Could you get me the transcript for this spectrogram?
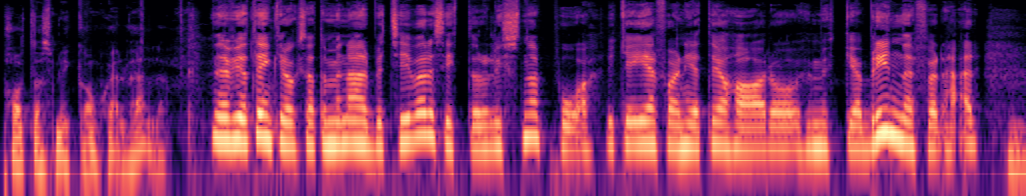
prata så mycket om själv heller. Nej, jag tänker också att om en arbetsgivare sitter och lyssnar på vilka erfarenheter jag har och hur mycket jag brinner för det här, mm.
